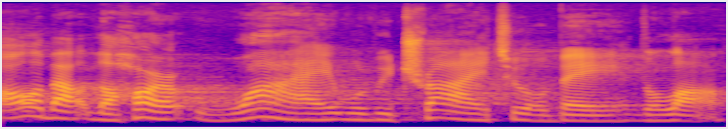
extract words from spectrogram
all about the heart, why would we try to obey the law?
